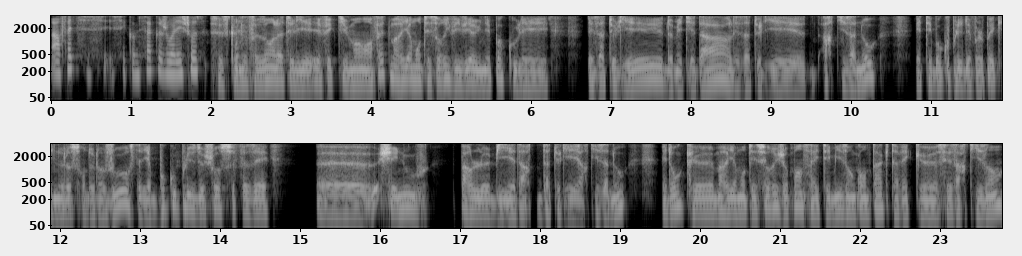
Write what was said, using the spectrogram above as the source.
en fait, c'est comme ça que je vois les choses. C'est ce que nous faisons à l'atelier, effectivement. En fait, Maria Montessori vivait à une époque où les, les ateliers de métiers d'art, les ateliers artisanaux étaient beaucoup plus développés qu'ils ne le sont de nos jours, c'est-à-dire beaucoup plus de choses se faisaient euh, chez nous par le biais d'ateliers artisanaux. Et donc, euh, Maria Montessori, je pense, a été mise en contact avec euh, ces artisans.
